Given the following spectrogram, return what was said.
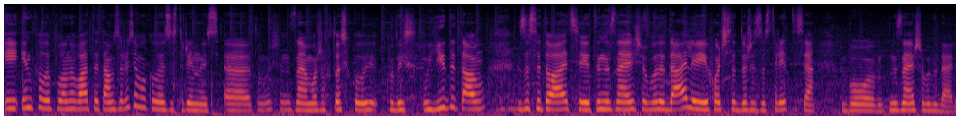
і інколи планувати там з друзями, коли я зустрінусь, е, тому що не знаю, може хтось коли кудись уїде там за ситуацією, ти не знаєш, що буде далі, і хочеться дуже зустрітися, бо не знаєш, що буде далі.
